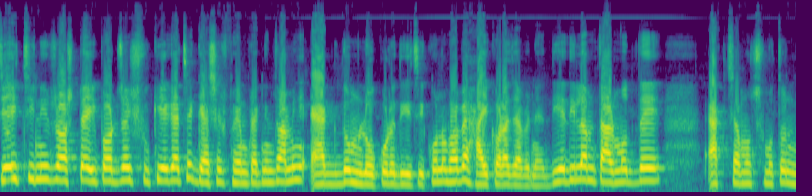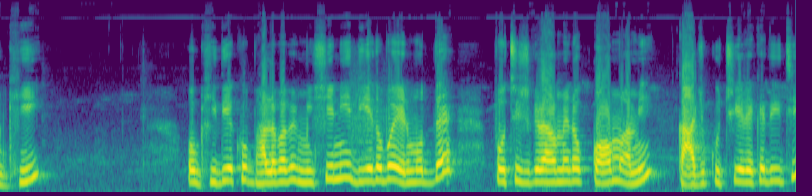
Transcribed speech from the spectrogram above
যেই চিনির রসটা এই পর্যায়ে শুকিয়ে গেছে, গ্যাসের ফ্লেমটা কিন্তু আমি একদম লো করে দিয়েছি, কোনোভাবে হাই করা যাবে না। দিয়ে দিলাম তার মধ্যে এক চামচ মতন ঘি। ও ঘি দিয়ে খুব ভালোভাবে মিশিয়ে নিয়ে দিয়ে দেবো। এর মধ্যে পঁচিশ গ্রামেরও কম আমি কাজু কুচিয়ে রেখে দিয়েছি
